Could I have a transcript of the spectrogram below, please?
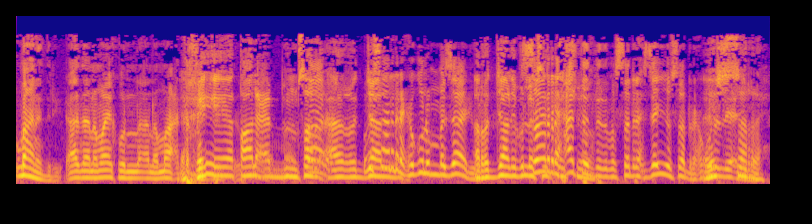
ما ندري. هذا أنا ما يكون أنا ما أعتقد. أخي طالع بمصرح الرجال يصرح يقول بمزاجه. الرجال يقول لك صرح حتى انت تبى تصرح زيه صرح. إيش صرح؟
